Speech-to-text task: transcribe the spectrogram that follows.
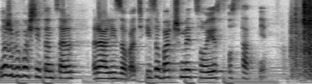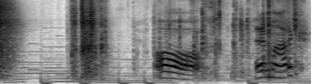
no żeby właśnie ten cel realizować. I zobaczmy, co jest ostatnie. O, Remark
